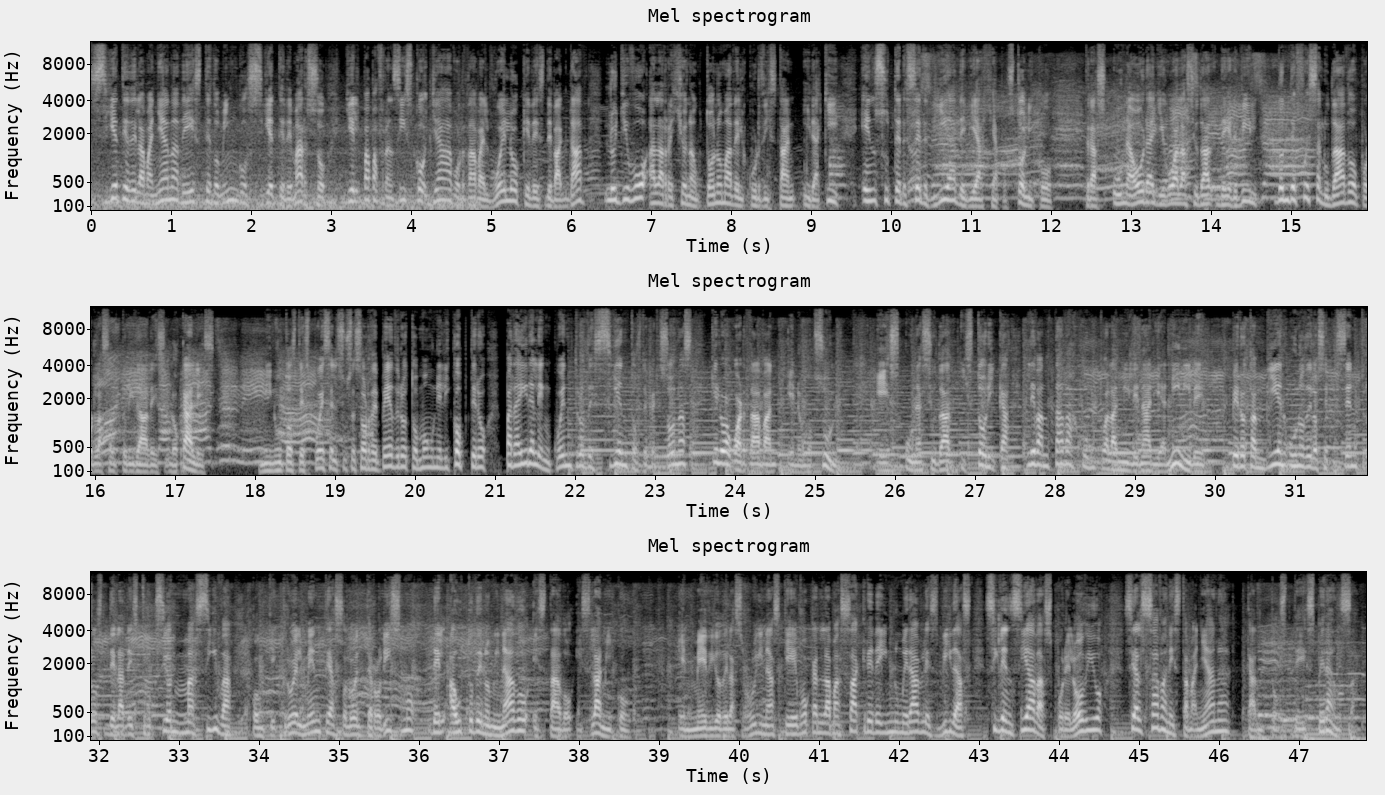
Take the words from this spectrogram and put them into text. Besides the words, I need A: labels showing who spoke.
A: 7 de la mañana de este domingo 7 de marzo y el Papa Francisco ya abordaba el vuelo que desde Bagdad lo llevó a la región autónoma del Kurdistán iraquí en su tercer día de viaje apostólico. Tras una hora llegó a la ciudad de Erbil, donde fue saludado por las autoridades locales. Minutos después, el sucesor de Pedro tomó un helicóptero para ir al encuentro de cientos de personas que lo aguardaban en Mosul. Es una ciudad histórica levantada junto a la milenaria Nínive, pero también uno de los epicentros de la destrucción masiva con que cruelmente asoló el terrorismo del autodenominado Estado Islámico. En medio de las ruinas que evocan la masacre de innumerables vidas silenciadas por el odio, se alzaban esta mañana cantos de esperanza.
